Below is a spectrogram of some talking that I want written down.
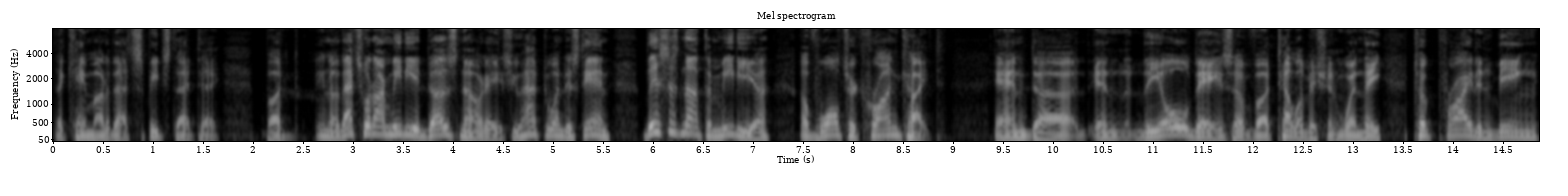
that came out of that speech that day. But, you know, that's what our media does nowadays. You have to understand this is not the media of Walter Cronkite. And uh, in the old days of uh, television when they took pride in being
